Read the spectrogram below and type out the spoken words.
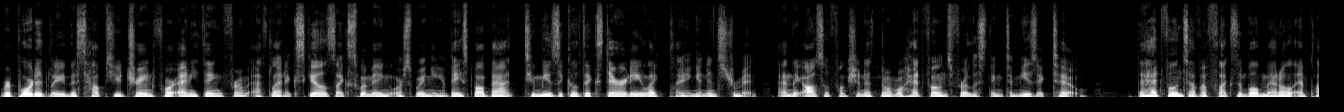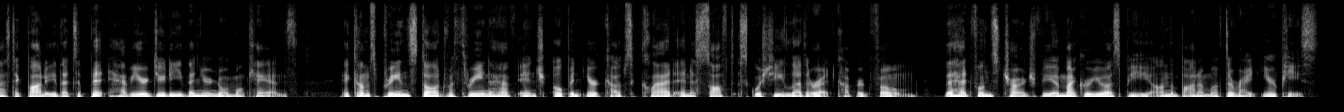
Reportedly, this helps you train for anything from athletic skills like swimming or swinging a baseball bat to musical dexterity like playing an instrument, and they also function as normal headphones for listening to music too. The headphones have a flexible metal and plastic body that's a bit heavier duty than your normal cans. It comes pre-installed with 3.5 inch open ear cups clad in a soft, squishy leatherette covered foam. The headphones charge via micro USB on the bottom of the right earpiece.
